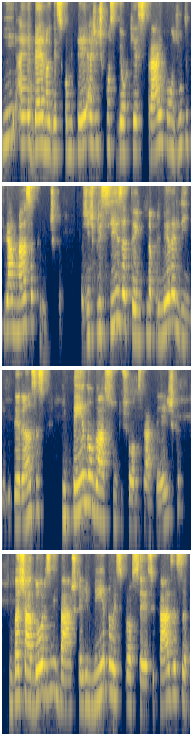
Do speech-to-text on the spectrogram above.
E a ideia desse comitê é a gente conseguir orquestrar em conjunto e criar massa crítica. A gente precisa ter, na primeira linha, lideranças que entendam do assunto de forma estratégica, embaixadores embaixo que alimentam esse processo e fazem essa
